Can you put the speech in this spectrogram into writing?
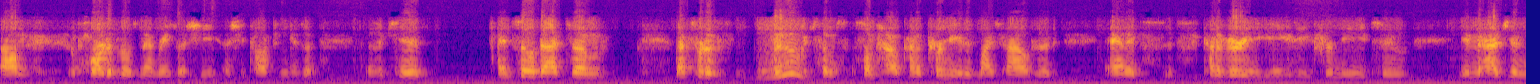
um, a part of those memories as she as she talked to me as a as a kid, and so that um, that sort of mood some somehow kind of permeated my childhood, and it's it's kind of very easy for me to imagine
